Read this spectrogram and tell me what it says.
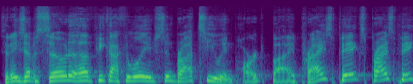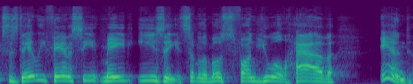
Today's episode of Peacock and Williamson brought to you in part by Prize Picks. Prize Picks is daily fantasy made easy. It's some of the most fun you will have and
